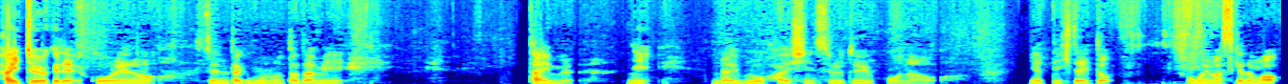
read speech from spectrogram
はい。というわけで、恒例の洗濯物畳タイムにライブを配信するというコーナーをやっていきたいと思いますけども、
